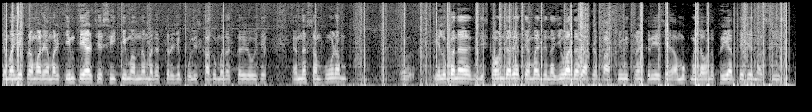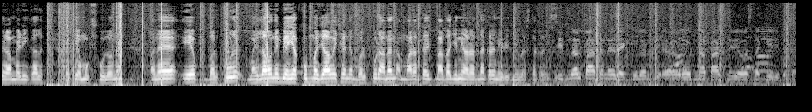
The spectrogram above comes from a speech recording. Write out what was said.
તેમજ એ પ્રમાણે અમારી ટીમ તૈયાર છે. સી ટીમ અમને મદદ કરે છે. પોલીસ ખાતું મદદ કરી રહ્યું છે. એમને સંપૂર્ણ એ લોકોને ડિસ્કાઉન્ટ દરે તેમજ નજીવા દરે આપણે પાસની વિતરણ કરીએ છીએ. અમુક મહિલાઓને ફ્રી આપીએ છીએ. નર્સિસ, પેરામેડિકલ, પછી અમુક સ્કૂલોને. અને એ ભરપૂર મહિલાઓને બી અહીંયા ખૂબ મજા આવે છે અને ભરપૂર આનંદ મારા માતાજીની આરાધના કરે ને એ રીતની વ્યવસ્થા કરે છે. સિગ્નલ પાસ અને રેગ્યુલર રોડના પાસની વ્યવસ્થા કેવી રીતે કરે?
